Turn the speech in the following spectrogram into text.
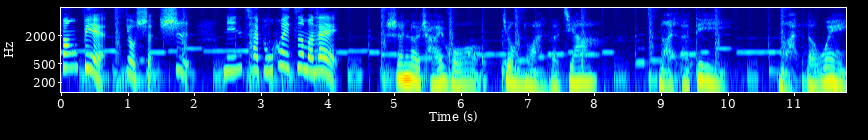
方便又省事。您才不会这么累。生了柴火就暖了家，暖了地，暖了胃，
